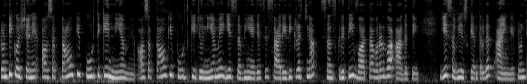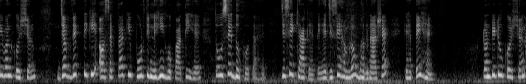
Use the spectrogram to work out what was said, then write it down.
ट्वेंटी क्वेश्चन है, आवश्यकताओं की पूर्ति के नियम है। आवश्यकताओं की पूर्ति के जो नियम है, ये सभी हैं, जैसे शारीरिक रचना, संस्कृति, वातावरण व वा आदतें। ये सभी उसके अंतर्गत आएँगे। ट्वेंटी वन क्वेश्चन, जब व्यक्ति की आवश्यकता की पूर्ति नहीं हो पाती है तो उसे दुख होता है। जिसे क्या कहते हैं? जिसे हम लोग भग्नाशय कहते हैं। ट्वेंटी टू क्वेश्चन,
